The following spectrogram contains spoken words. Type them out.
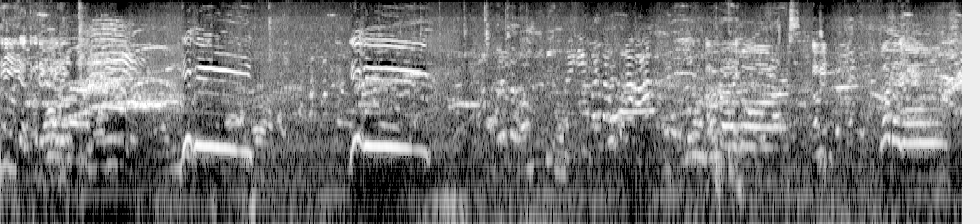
Iya, Bye bye horse.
